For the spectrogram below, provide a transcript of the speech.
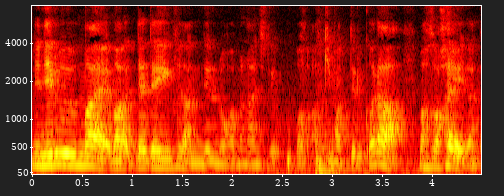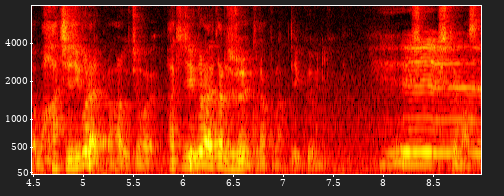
で寝る前、まあ、大体普段寝るのがまあ何時でわ決まってるから、まあ、その早い段階、まあ、8時ぐらいからうちの場合8時ぐらいから徐々に暗くなっていくようにししてます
